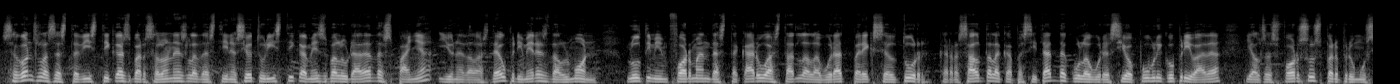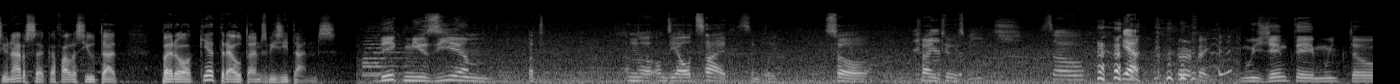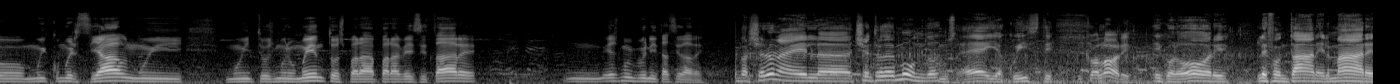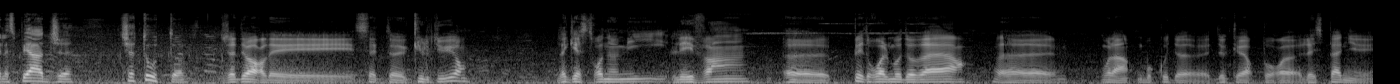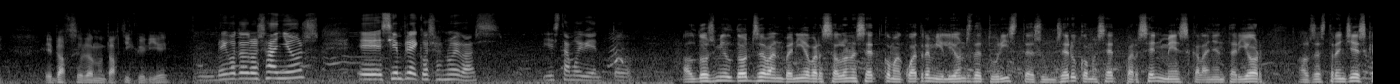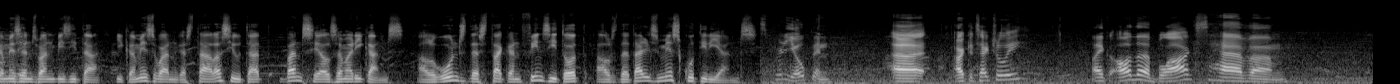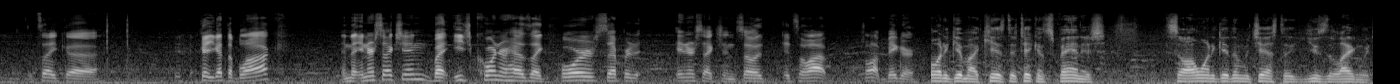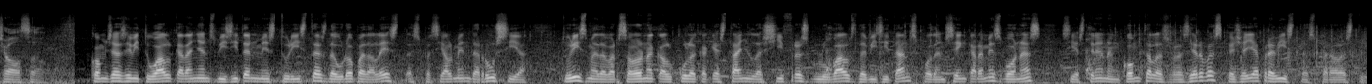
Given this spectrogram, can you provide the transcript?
Segons les estadístiques, Barcelona és la destinació turística més valorada d'Espanya i una de les 10 primeres del món. L'últim informe en destacar-ho ha estat l'elaborat per Excel Tour, que ressalta la capacitat de col·laboració público-privada i els esforços per promocionar-se que fa la ciutat. Però què atreu tants visitants? big museum, but on the, on the outside simply. So trying to. So, yeah. Perfect. Muy gente, muito, muy comercial, muy, muitos monumentos para, para visitar. Mm, Es muy bonita la ciudad. Barcellona è il centro del mondo, musei, acquisti, I colori. i colori, le fontane, il mare, le spiagge, c'è tutto. J'adore les- cette culture, la gastronomie, les vins, euh, Pedro Almodovar, euh, voilà, beaucoup de, de cœur pour euh, l'Espagne et, et Barcelone en particulier. Vengo todos los años, eh, siempre hay cosas nuevas y está muy bien todo. El 2012 van venir a Barcelona 7,4 milions de turistes, un 0,7% més que l'any anterior. Els estrangers que més ens van visitar i que més van gastar a la ciutat van ser els americans. Alguns destaquen fins i tot els detalls més quotidians. It's pretty open. Uh, architecturally, like all the blocks have, um, it's like, uh, okay, you got the block and the intersection, but each corner has like four separate intersections, so it- it's a lot, it's a lot bigger. I want to give my kids, they're taking Spanish, so I want to give them a chance to use the language also. Com ja és habitual, cada any ens visiten més turistes d'Europa de l'Est, especialment de Rússia. Turisme de Barcelona calcula que aquest any les xifres globals de visitants poden ser encara més bones si es tenen en compte les reserves que ja hi ha previstes per a l'estiu.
